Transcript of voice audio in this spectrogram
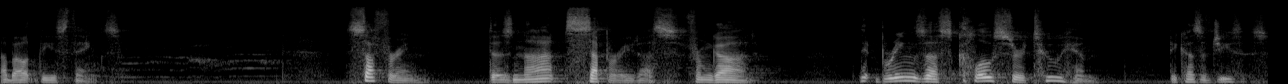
about these things? Suffering does not separate us from God. It brings us closer to Him because of Jesus.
